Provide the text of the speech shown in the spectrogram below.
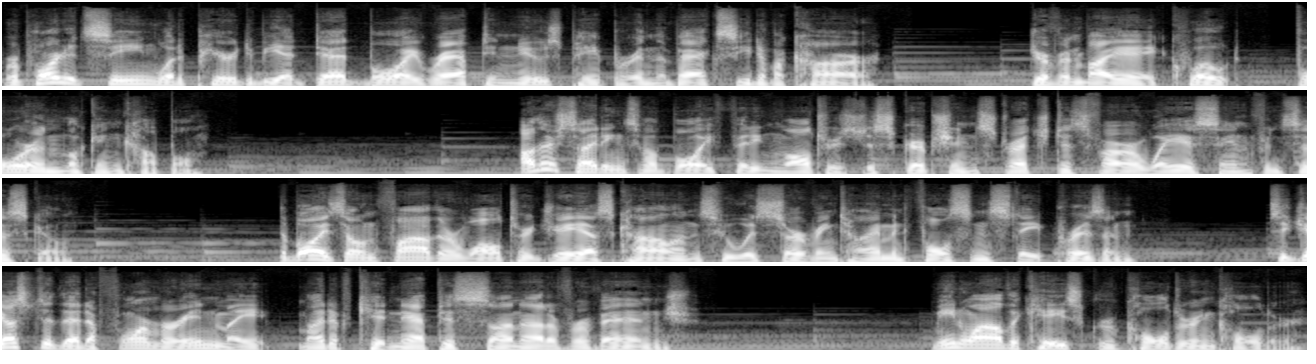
reported seeing what appeared to be a dead boy wrapped in newspaper in the back seat of a car, driven by a, quote, foreign looking couple. Other sightings of a boy fitting Walter's description stretched as far away as San Francisco. The boy's own father, Walter J.S. Collins, who was serving time in Folsom State Prison, suggested that a former inmate might have kidnapped his son out of revenge Meanwhile, the case grew colder and colder,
